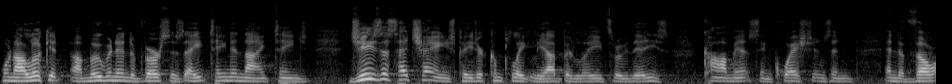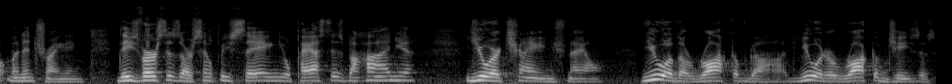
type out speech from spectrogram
when I look at uh, moving into verses 18 and 19, Jesus had changed Peter completely, I believe, through these comments and questions and, and development and training. These verses are simply saying your past is behind you. You are changed now. You are the rock of God. You are the rock of Jesus.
